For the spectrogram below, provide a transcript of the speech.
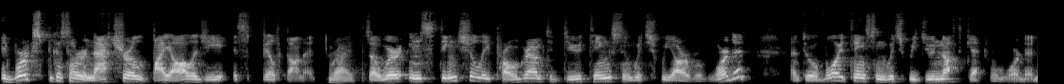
it works because our natural biology is built on it Right. so we're instinctually programmed to do things in which we are rewarded and to avoid things in which we do not get rewarded.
